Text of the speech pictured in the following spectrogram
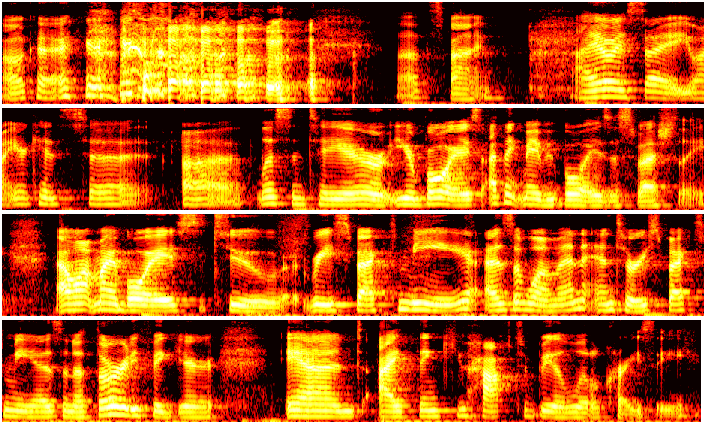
okay. That's fine. I always say you want your kids to uh, listen to your your boys. I think maybe boys especially. I want my boys to respect me as a woman and to respect me as an authority figure. And I think you have to be a little crazy,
